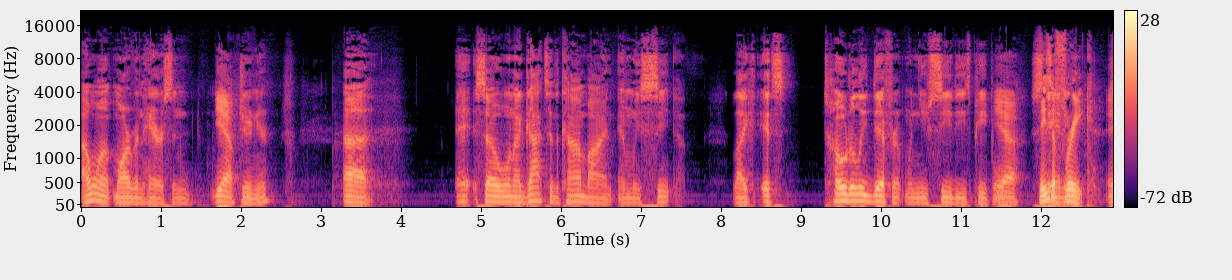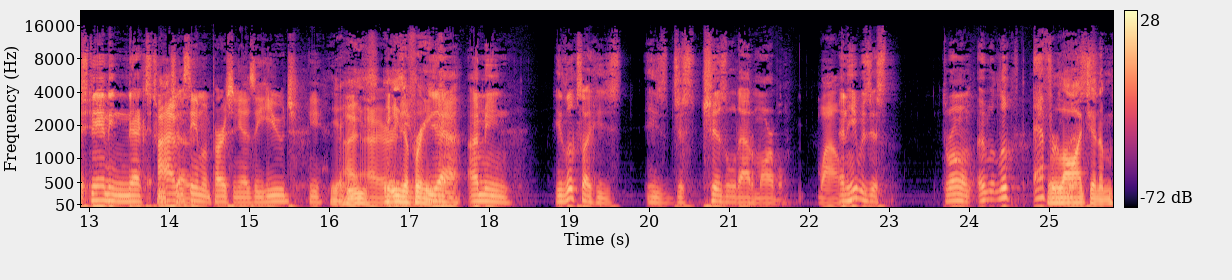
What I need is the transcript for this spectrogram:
I want Marvin Harrison yeah, Jr. Uh, eh, so when I got to the combine and we see, like, it's totally different when you see these people. Yeah. He's a freak. standing next to I each haven't other. seen him in person yet. Is he huge? He, Yeah, he's I heard he's a freak. Yeah, I mean, he looks like he's he's just chiseled out of marble, Wow. and he was just throwing. It looked effortless. Launching him.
